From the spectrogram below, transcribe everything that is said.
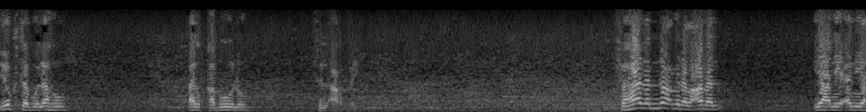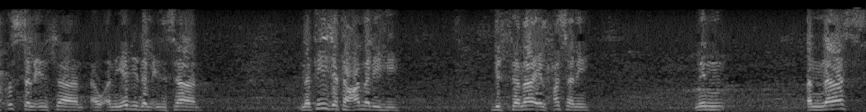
يكتب له القبول في الأرض. فهذا النوع من العمل يعني أن يحس الإنسان أو أن يجد الإنسان نتيجة عمله بالثناء الحسن من الناس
